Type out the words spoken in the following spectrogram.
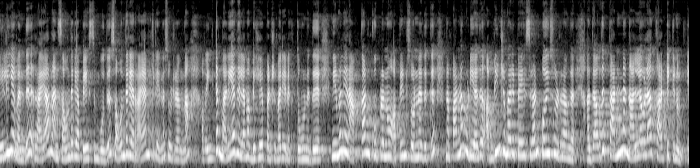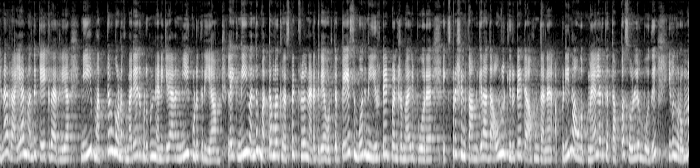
வெளியே வந்து ரயான் நான் சௌந்தர்யா பேசும்போது சௌந்தர்யா ரயான் கிட்ட என்ன சொல்கிறாங்கன்னா அவங்ககிட்ட மரியாதை இல்லாமல் பிஹேவ் பண்ணுற மாதிரி எனக்கு தோணுது. இனிமேல் என்னை அக்கான்னு கூப்பிடணும் அப்படின்னு சொன்னதுக்கு நான் பண்ண முடியாது அப்படின்ற மாதிரி பேசுகிறான்னு போய் சொல்கிறாங்க அதாவது தன்னை நல்லவளாக காட்டிக்கணும். ஏன்னா ரயான் வந்து கேட்குறாரு இல்லையா நீ மற்றவங்க உனக்கு மரியாதை கொடுக்கணும்னு நினைக்கிறியா? ஆனால் நீ கொடுக்குறியா? லைக் நீ வந்து மற்றவங்களுக்கு ரெஸ்பெக்ட்ஃபுல்லாக நடக்கிறியா? ஒருத்தர் பேசும்போது நீ இரிட்டேட் பண்ணுற மாதிரி போகிற எக்ஸ்பிரஷன் காமிக்கிற அது அவங்களுக்கு இரிட்டேட் ஆகும் தானே? அப்படின்னு அவங்க மேலே இருக்க தப்பை சொல்லும்போது இவங்க ரொம்ப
